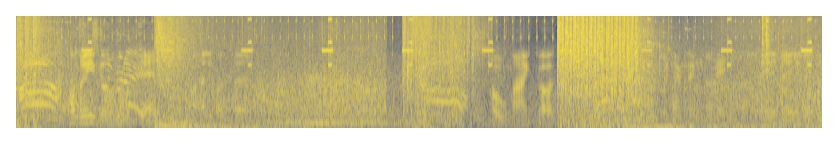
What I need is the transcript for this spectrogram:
I can't believe you're not dead. I had him up there. Oh my god. Made it, made it, made it.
